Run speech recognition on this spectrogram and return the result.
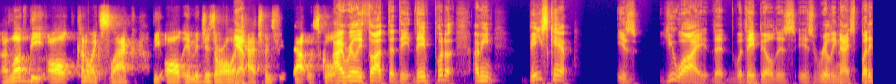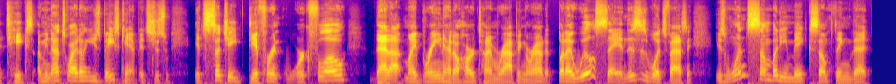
I love the all kind of like Slack, the all images or all yep. attachments. That was cool. I really thought that they they've put a. I mean, Basecamp is UI that what they build is is really nice, but it takes. I mean, that's why I don't use Basecamp. It's just it's such a different workflow that I, my brain had a hard time wrapping around it. But I will say, and this is what's fascinating, is once somebody makes something that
